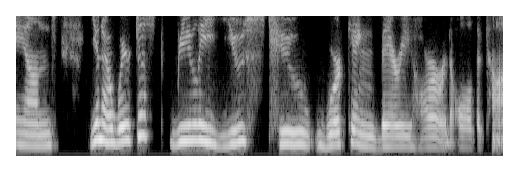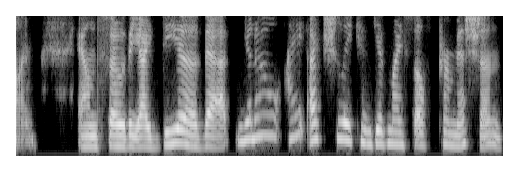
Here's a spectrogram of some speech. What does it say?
And, you know, we're just really used to working very hard all the time. And so the idea that, you know, I actually can give myself permission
